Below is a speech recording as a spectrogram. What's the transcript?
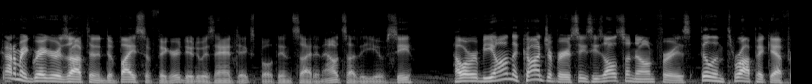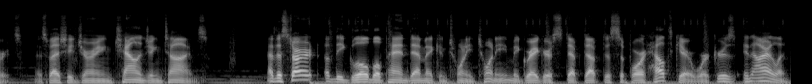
Conor McGregor is often a divisive figure due to his antics both inside and outside the UFC. However, beyond the controversies, he's also known for his philanthropic efforts, especially during challenging times. At the start of the global pandemic in 2020, McGregor stepped up to support healthcare workers in Ireland.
